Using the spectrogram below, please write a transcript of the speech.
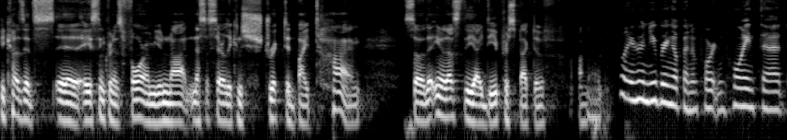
because it's asynchronous forum, you're not necessarily constricted by time. So that, you know, that's the ID perspective on. Well, Aaron, you bring up an important point that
